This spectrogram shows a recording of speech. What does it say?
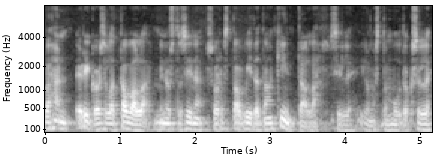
vähän erikoisella tavalla. Minusta siinä suorastaan viitataan kintaalla sille ilmastonmuutokselle.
